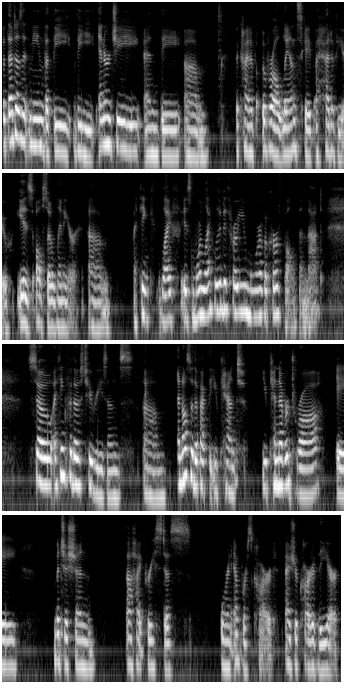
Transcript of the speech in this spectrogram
but that doesn't mean that the the energy and the um, the kind of overall landscape ahead of you is also linear. Um, I think life is more likely to throw you more of a curveball than that. So I think for those two reasons, um, and also the fact that you can't, you can never draw a magician, a high priestess, or an empress card as your card of the year.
